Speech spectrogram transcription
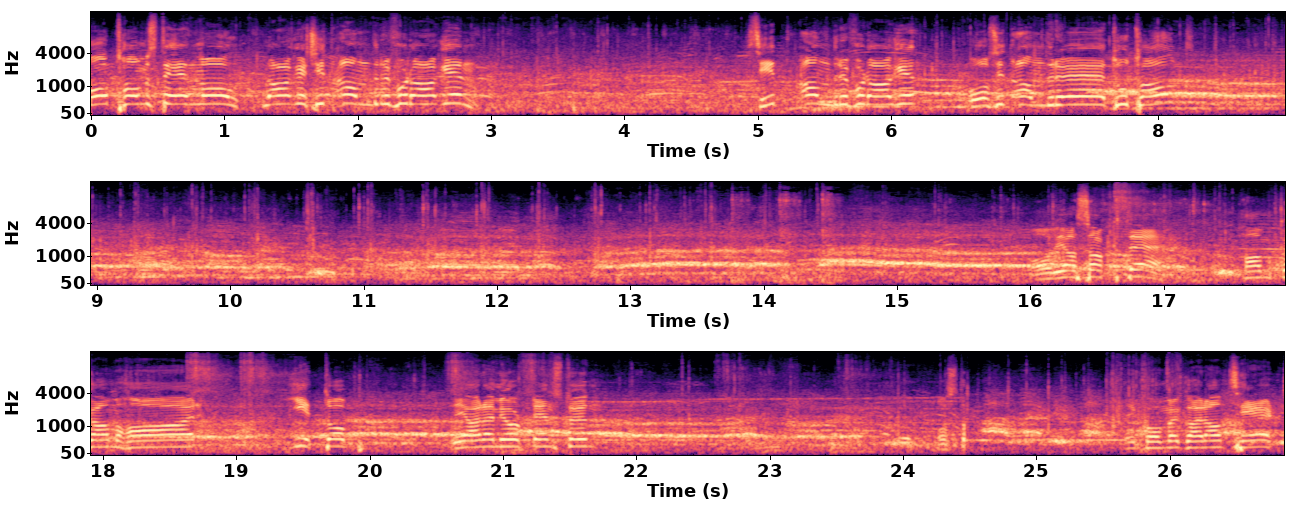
Og Tom Stenvold lager sitt andre for dagen. Sitt andre for dagen, og sitt andre totalt. Og vi har sagt det. HamKam har gitt opp. Det har de gjort en stund. Og det kommer garantert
